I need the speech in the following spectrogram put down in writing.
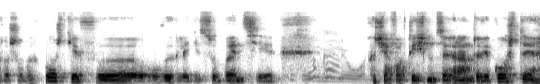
грошових коштів е, у вигляді субвенції. Хоча фактично це грантові кошти е,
